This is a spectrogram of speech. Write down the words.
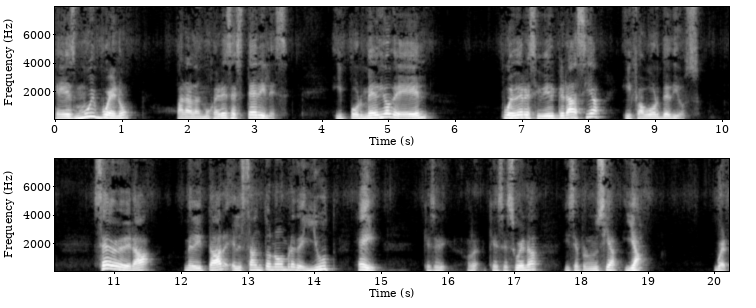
que es muy bueno para las mujeres estériles y por medio de él puede recibir gracia y favor de Dios. Se deberá meditar el santo nombre de Yud Hei, que se, que se suena y se pronuncia Ya. Bueno,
